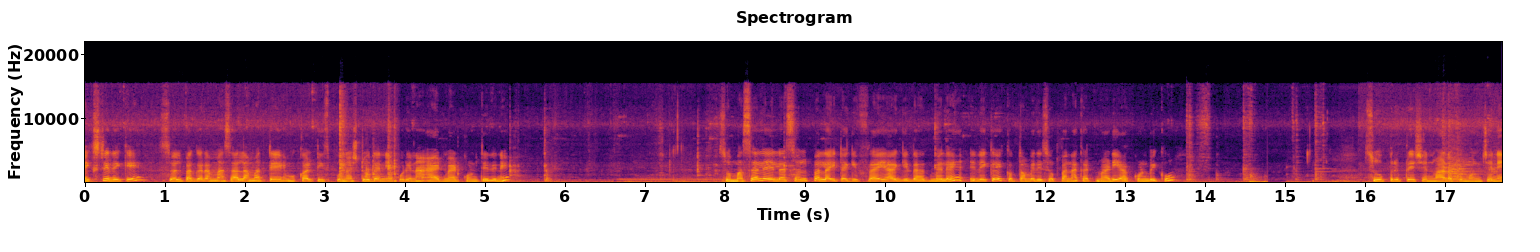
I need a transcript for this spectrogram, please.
ನೆಕ್ಸ್ಟ್ ಇದಕ್ಕೆ ಸ್ವಲ್ಪ ಗರಂ ಮಸಾಲ ಮತ್ತು ಮುಕ್ಕಾಲು ಟೀ ಸ್ಪೂನಷ್ಟು ಧನಿಯಾ ಪುಡಿನ ಆ್ಯಡ್ ಮಾಡ್ಕೊತಿದ್ದೀನಿ ಸೊ ಮಸಾಲೆ ಎಲ್ಲ ಸ್ವಲ್ಪ ಲೈಟಾಗಿ ಫ್ರೈ ಆಗಿದ್ದಾದಮೇಲೆ ಇದಕ್ಕೆ ಕೊತ್ತಂಬರಿ ಸೊಪ್ಪನ್ನು ಕಟ್ ಮಾಡಿ ಹಾಕ್ಕೊಳ್ಬೇಕು. ಸೂಪ್ ಪ್ರಿಪ್ರೇಷನ್ ಮಾಡೋಕ್ಕೂ ಮುಂಚೆನೇ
